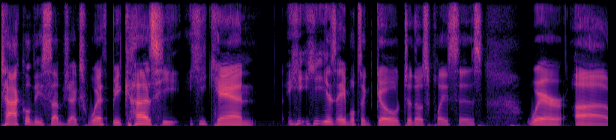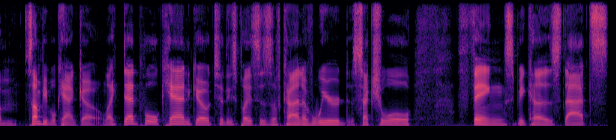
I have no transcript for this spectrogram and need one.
tackle these subjects with because he he can he he is able to go to those places where um some people can't go. Like Deadpool can go to these places of kind of weird sexual things because that's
